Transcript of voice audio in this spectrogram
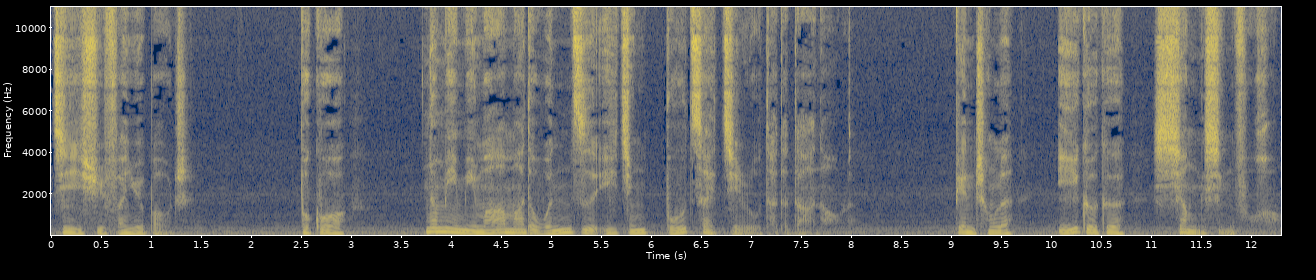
继续翻阅报纸。不过，那密密麻麻的文字已经不再进入他的大脑了，变成了一个个象形符号。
